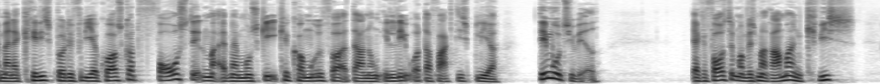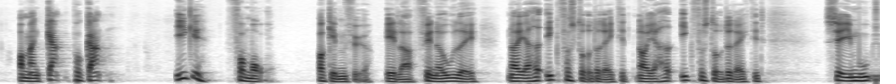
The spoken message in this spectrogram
At man er kritisk på det, fordi jeg kunne også godt forestille mig, at man måske kan komme ud for, at der er nogle elever, der faktisk bliver demotiveret. Jeg kan forestille mig, hvis man rammer en quiz, og man gang på gang ikke formår at gennemføre, eller finder ud af, når jeg havde ikke forstået det rigtigt, når jeg havde ikke forstået det rigtigt, Ser I,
